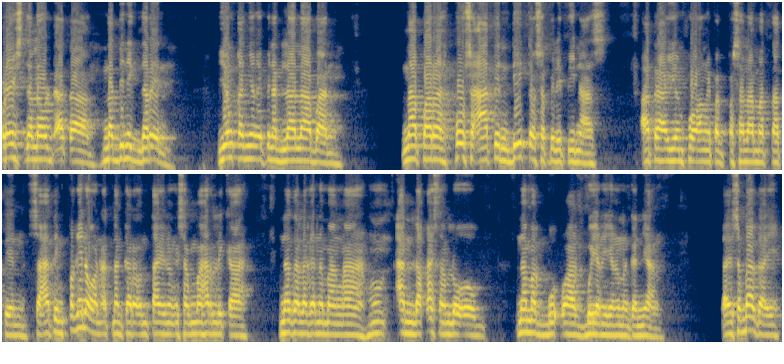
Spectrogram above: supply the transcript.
praise the Lord at ah, nadinig na rin yung kanyang ipinaglalaban na para po sa atin dito sa Pilipinas at ah, yun po ang ipagpasalamat natin sa ating Panginoon at nagkaroon tayo ng isang maharlika na talaga namang hmm, ang lakas ng loob na magbuyang-yang ng ganyan. Dahil sa bagay,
